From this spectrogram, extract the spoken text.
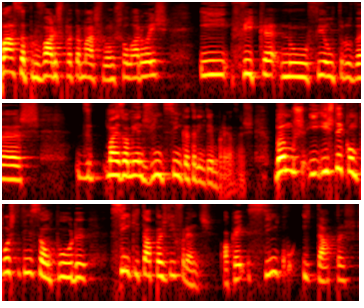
passa por vários patamares que vamos falar hoje e fica no filtro das de mais ou menos 25 a 30 empresas. Vamos, e isto é composto, atenção, por cinco etapas diferentes, ok? Cinco etapas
